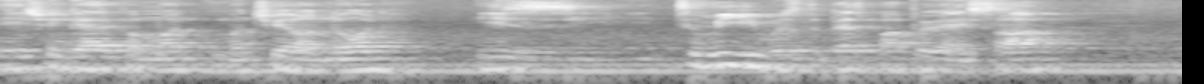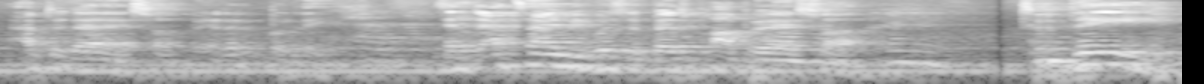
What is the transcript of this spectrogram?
Asian guy from Mon- Montreal North. He's, to me, he was the best popper I saw. After that, I saw better, but like, at that time, he was the best popper I saw. Today,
